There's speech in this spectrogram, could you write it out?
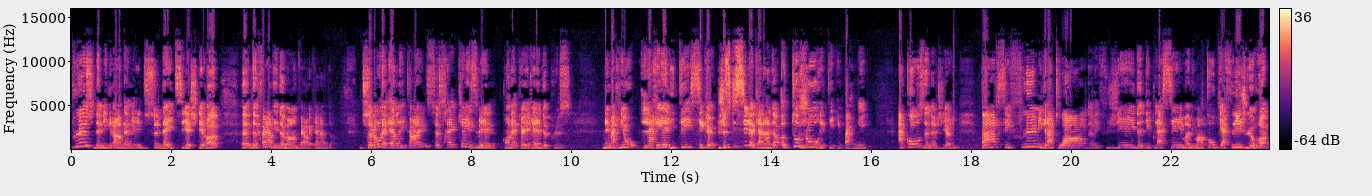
plus de migrants d'Amérique du Sud, d'Haïti, etc., euh, de faire des demandes vers le Canada. Selon le LA Times, ce serait 15 000 qu'on accueillerait de plus. Mais Mario, la réalité, c'est que jusqu'ici, le Canada a toujours été épargné à cause de notre géographie par ces flux migratoires de réfugiés, de déplacés monumentaux qui affligent l'Europe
